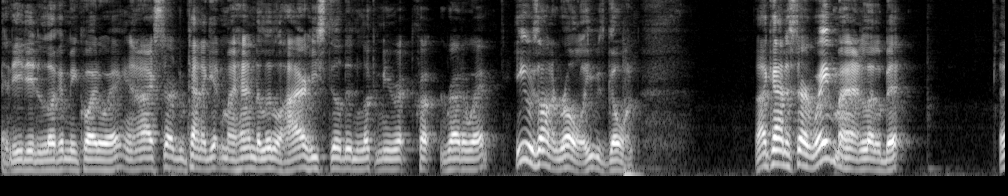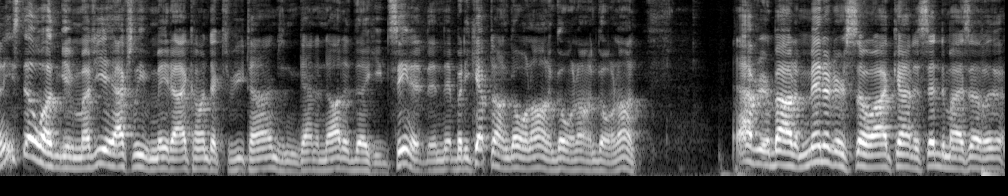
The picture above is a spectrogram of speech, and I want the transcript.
And he didn't look at me quite away. And I started kind of getting my hand a little higher. He still didn't look at me right, right away. He was on a roll. He was going. I kind of started waving my hand a little bit. And he still wasn't giving much. He actually even made eye contact a few times and kind of nodded like he'd seen it. And, but he kept on going on and going on and going on. After about a minute or so, I kind of said to myself,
